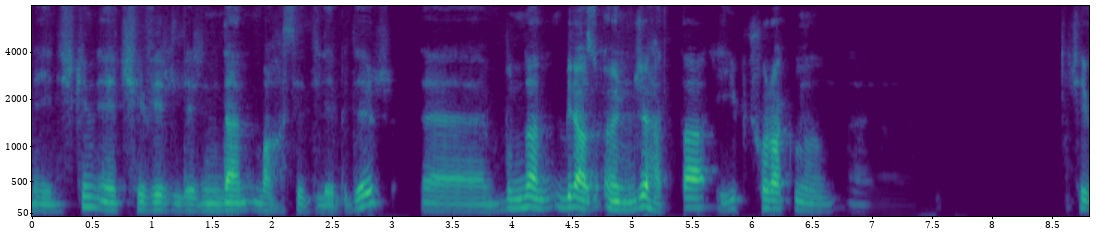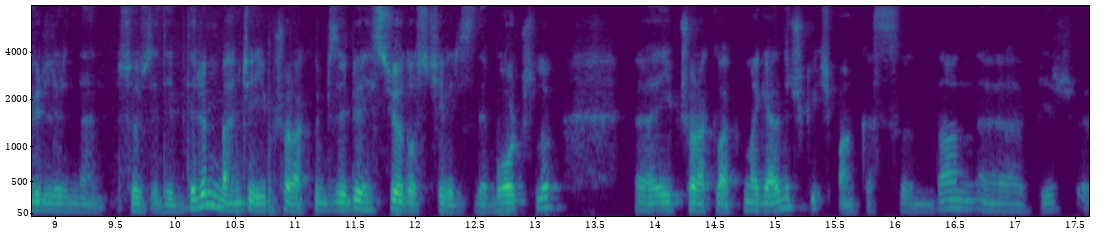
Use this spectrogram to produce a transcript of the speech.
ne ilişkin e, çevirilerinden bahsedilebilir. E, bundan biraz önce hatta Eyüp Çoraklı'nın e, çevirilerinden söz edebilirim. Bence Eyüp Çoraklı bize bir Hesiodos çevirisi de borçlu. E, Eyüp Çoraklı aklıma geldi çünkü İş Bankası'ndan e, bir e,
